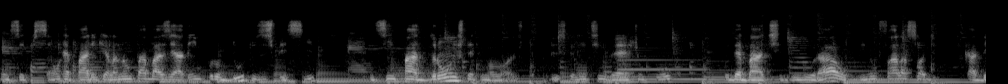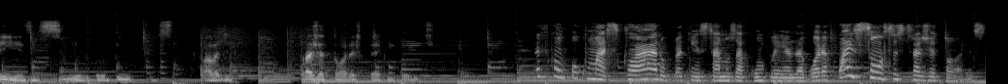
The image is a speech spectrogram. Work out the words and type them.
concepção. Reparem que ela não está baseada em produtos específicos, e sim em padrões tecnológicos. Por isso que a gente inverte um pouco o debate do rural e não fala só de cadeias em si ou de produtos, fala de trajetórias tecnoprodutivas. Para ficar um pouco mais claro para quem está nos acompanhando agora, quais são essas trajetórias?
